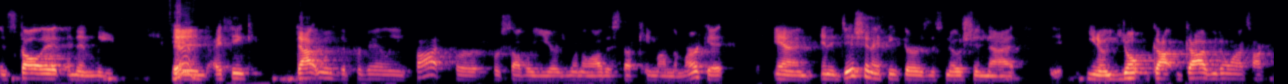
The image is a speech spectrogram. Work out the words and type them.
Install it and then leave yeah. And I think that was the prevailing thought for, for several years when a lot of this stuff came on the market. And in addition, I think there was this notion that, you know, you don't, God, God we don't want to talk to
